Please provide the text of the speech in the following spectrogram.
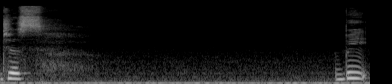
just be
